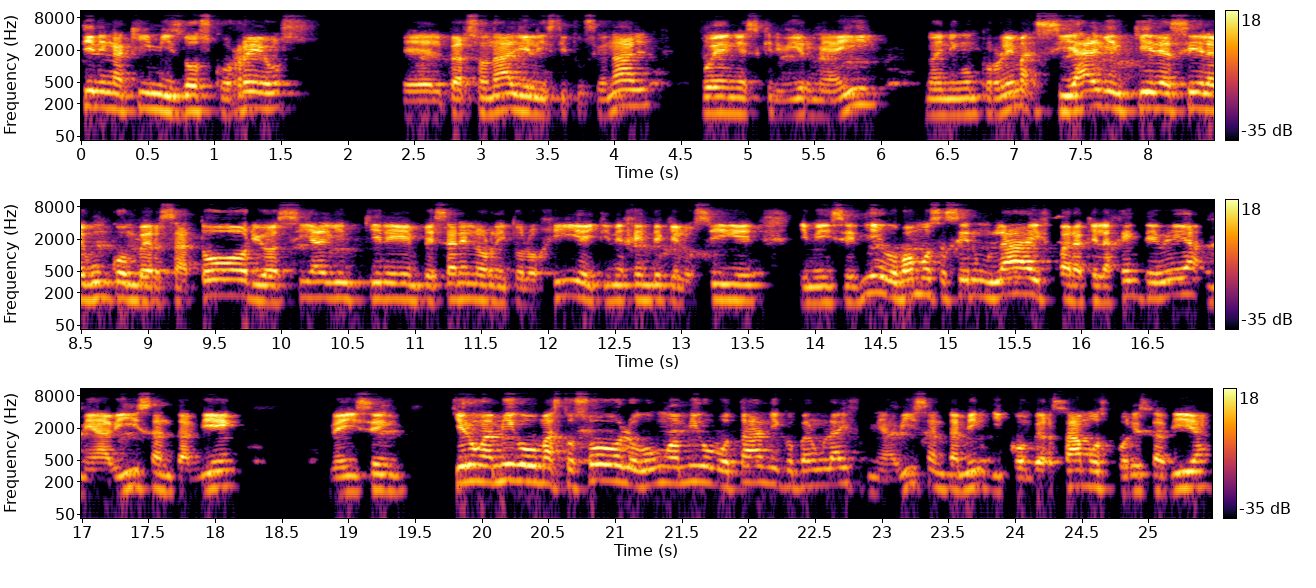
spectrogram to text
tienen aquí mis dos correos, el personal y el institucional. Pueden escribirme ahí, no hay ningún problema. Si alguien quiere hacer algún conversatorio, si alguien quiere empezar en la ornitología y tiene gente que lo sigue y me dice, Diego, vamos a hacer un live para que la gente vea, me avisan también. Me dicen, quiero un amigo mastozólogo, un amigo botánico para un live, me avisan también y conversamos por esa vía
